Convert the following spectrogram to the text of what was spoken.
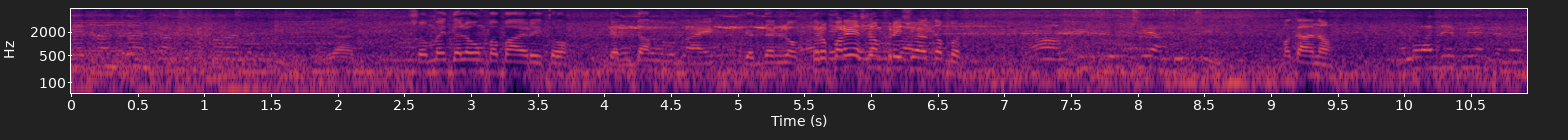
Ketan dyan. Yan. So, may dalawang babae rito. Ganda. Meron babae. Gandang lock. Pero parehas lang presyo ito, boss. Ah, ang Gucci, ang Gucci. Magkano? Dalawang libo yan, ganun.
